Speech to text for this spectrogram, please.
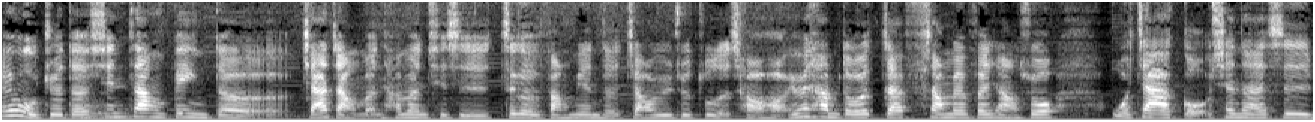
因为我觉得心脏病的家长们，他们其实这个方面的教育就做的超好，因为他们都会在上面分享说，我家狗现在是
